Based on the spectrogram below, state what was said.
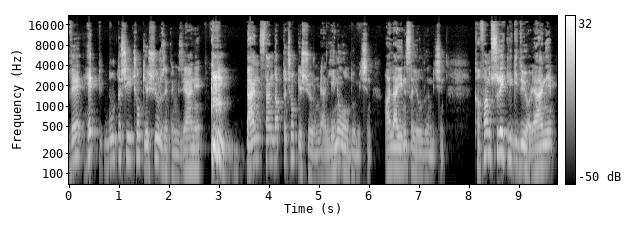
Ve hep burada şeyi çok yaşıyoruz hepimiz. Yani ben stand-up'ta çok yaşıyorum. Yani yeni olduğum için, hala yeni sayıldığım için. Kafam sürekli gidiyor. Yani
